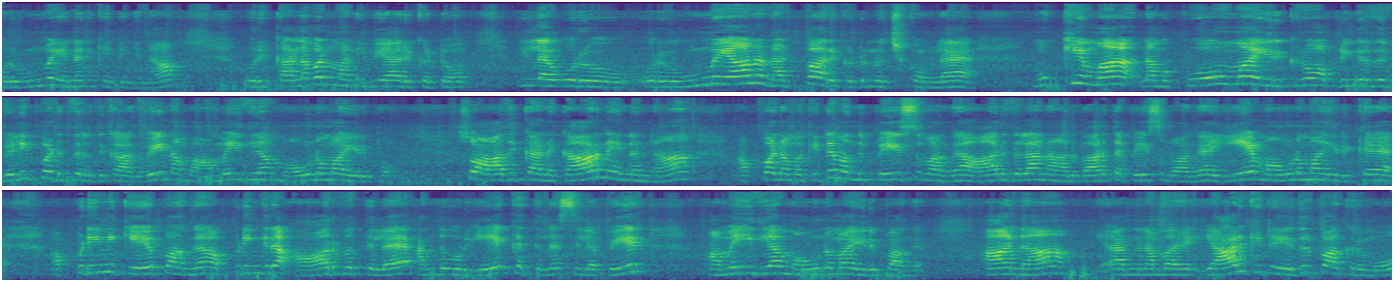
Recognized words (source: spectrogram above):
ஒரு உண்மை என்னன்னு கேட்டிங்கன்னா ஒரு கணவன் மனைவியாக இருக்கட்டும் இல்லை ஒரு ஒரு உண்மையான நட்பாக இருக்கட்டும்னு வச்சுக்கோங்களேன். முக்கியமாக நம்ம கோவமாக இருக்கிறோம் அப்படிங்கிறத வெளிப்படுத்துறதுக்காகவே நம்ம அமைதியாக மௌனமாக இருப்போம். ஸோ அதுக்கான காரணம் என்னன்னா அப்போ நம்மக்கிட்ட வந்து பேசுவாங்க ஆறுதலாக நாலு வார்த்தை பேசுவாங்க ஏன் மௌனமாக இருக்க? அப்படின்னு கேட்பாங்க. அப்படிங்கிற ஆர்வத்தில் அந்த ஒரு ஏக்கத்தில் சில பேர் அமைதியாக மௌனமாக இருப்பாங்க. ஆனால் அந்த நம்ம யார்கிட்ட எதிர்பார்க்குறோமோ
